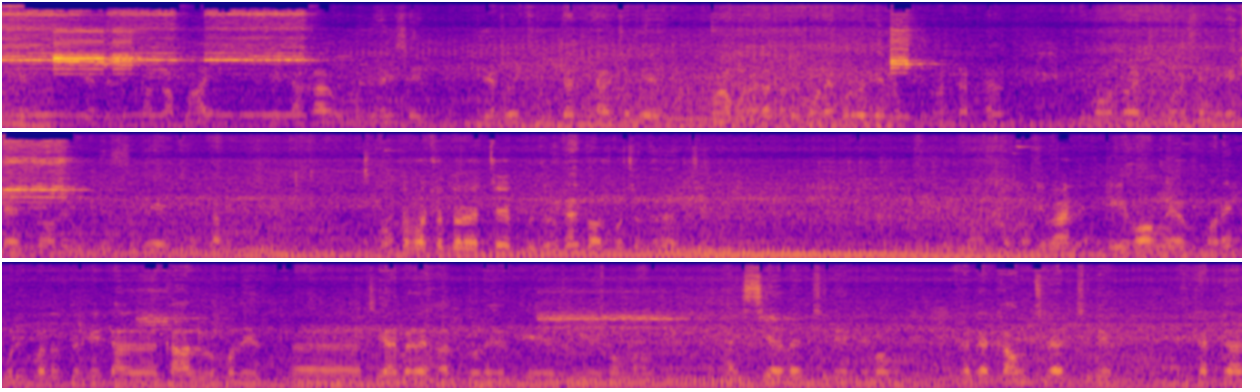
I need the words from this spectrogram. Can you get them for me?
ইয়েতে যে টাকা পাই সেই টাকার অনুযায়ী সেই ইয়ের থিমটা দেওয়া হয়েছে যে মা বোনেরা তাদের মনে করবে যে লক্ষ্মী ভাণ্ডারটা যে ব্যানার্জি করেছেন এটা হচ্ছে আমাদের উদ্দেশ্য যে এই থিমটা কত বছর ধরে হচ্ছে পুজো? এটা দশ বছর ধরে হচ্ছে। এবার এবং অনেক গরিব মানুষদেরকে কাল- আমাদের চেয়ারম্যানের হাত ধরে দিয়ে দিয়ে এবং ভাইস চেয়ারম্যান ছিলেন এবং এখানকার কাউন্সিলর ছিলেন এখানকার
